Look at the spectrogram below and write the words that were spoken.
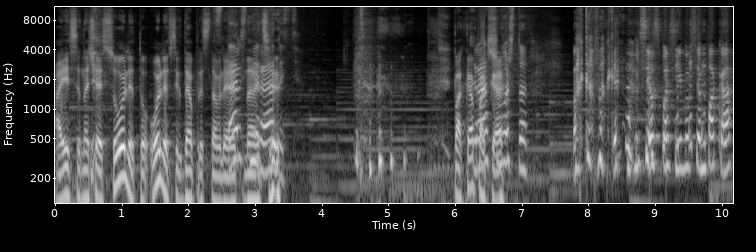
А если начать с Оли, то Оля всегда представляет Старость Надю. радость. Пока-пока. Хорошо, что... Пока-пока. Всем спасибо, всем пока.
